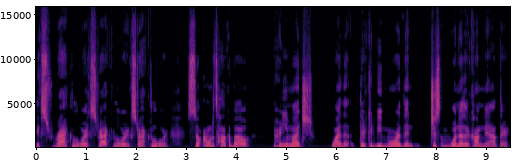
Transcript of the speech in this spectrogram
extract lore, extract lore, extract lore. So I want to talk about pretty much why the there could be more than just one other continent out there.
